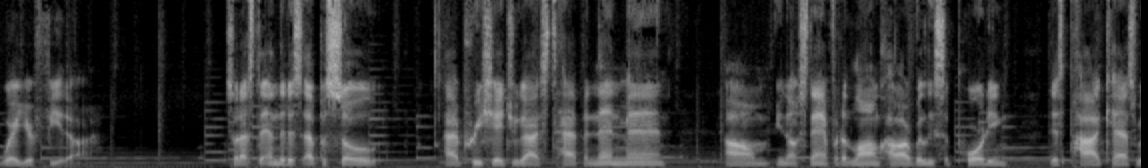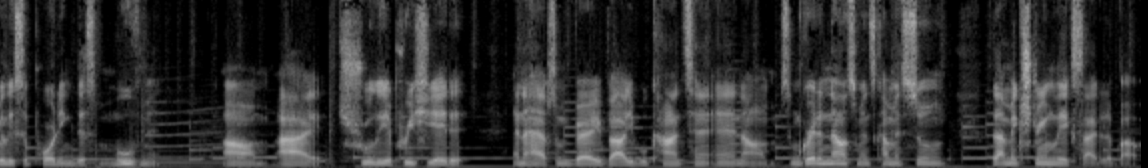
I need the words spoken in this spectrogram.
where your feet are. So that's the end of this episode. I appreciate you guys tapping in, man. Um, you know, stand for the long haul, really supporting this podcast, really supporting this movement. Um, I truly appreciate it. And I have some very valuable content and um, some great announcements coming soon that I'm extremely excited about.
